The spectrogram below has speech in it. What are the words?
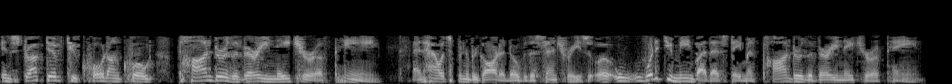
instructive to quote unquote ponder the very nature of pain and how it's been regarded over the centuries. Uh, what did you mean by that statement, ponder the very nature of pain?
